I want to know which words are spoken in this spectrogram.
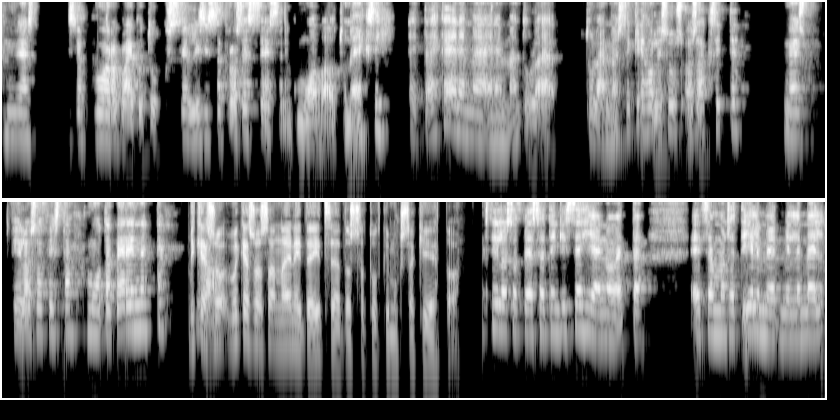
myös vuorovaikutuksellisissa prosesseissa niin kuin muovautuneeksi. Että ehkä enemmän ja enemmän tulee, tulee myös se kehollisuus osaksi sitten myös filosofista muuta perinnettä. Mikä, su, mikä sua Sanna eniten itseä tuossa tutkimuksessa kiehtoo? Filosofiassa jotenkin se hienoa, että, että sellaiset ilmiöt, mille meillä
